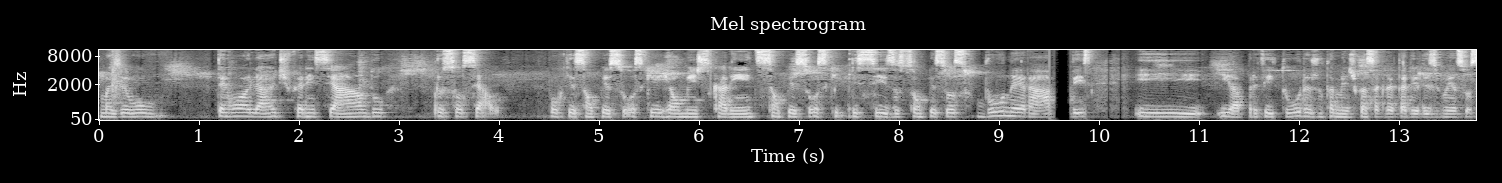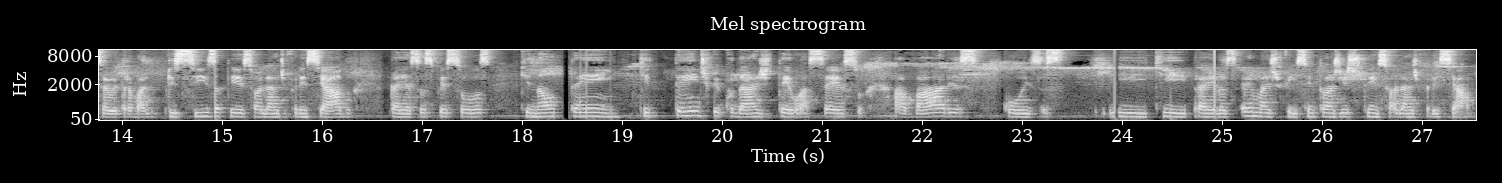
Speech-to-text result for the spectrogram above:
mas eu tenho um olhar diferenciado para o social, porque são pessoas que realmente carentes, são pessoas que precisam, são pessoas vulneráveis e, e, a prefeitura, juntamente com a Secretaria de Desenvolvimento Social e Trabalho, precisa ter esse olhar diferenciado para essas pessoas que não têm, que têm dificuldade de ter o acesso a várias coisas e que para elas é mais difícil. Então a gente tem esse olhar diferenciado.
